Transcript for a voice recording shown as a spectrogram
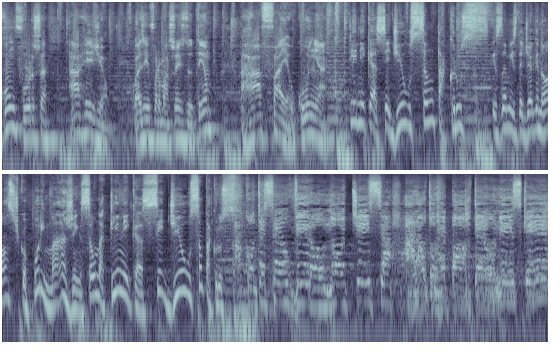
com força à região. Com as informações do tempo, Rafael Cunha. Clínica Cedil Santa Cruz. Exames de diagnóstico por imagem são na Clínica Cedil Santa Cruz. Aconteceu, virou notícia. Arauto Repórter Uniski.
